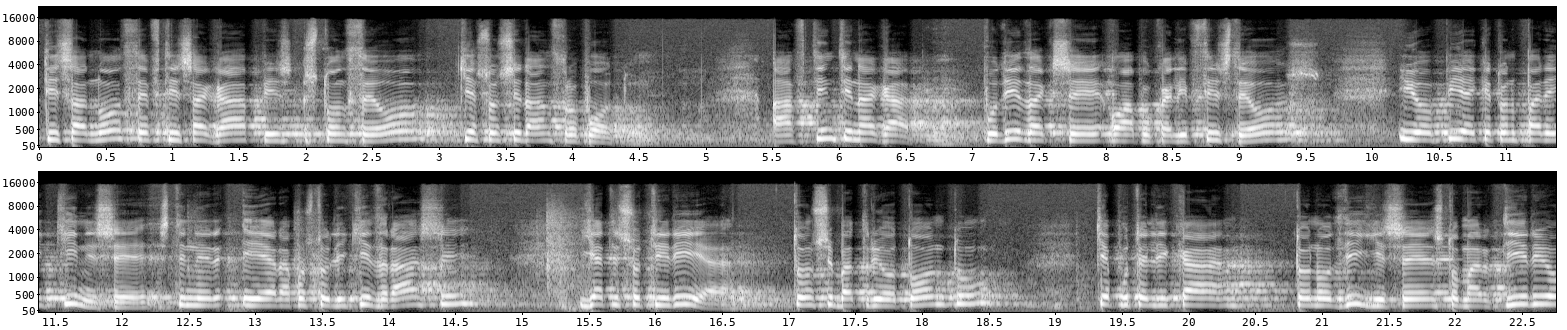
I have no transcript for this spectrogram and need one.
της ανώθευτης αγάπης στον Θεό και στον συνάνθρωπό Του. Αυτήν την αγάπη που δίδαξε ο Αποκαλυφθής Θεός, η οποία και τον παρεκκίνησε στην Ιεραποστολική δράση για τη σωτηρία των συμπατριωτών Του και που τελικά τον οδήγησε στο μαρτύριο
